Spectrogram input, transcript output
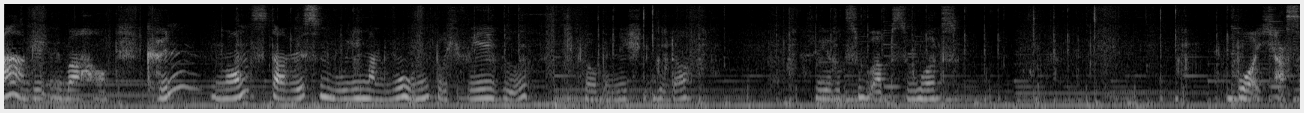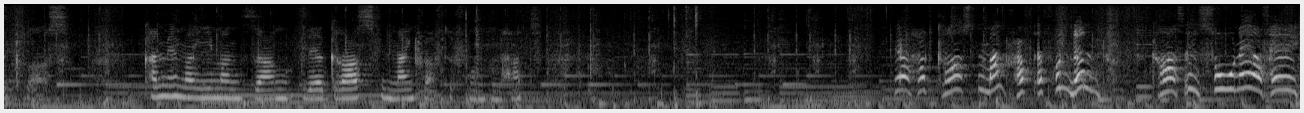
Frage überhaupt. Können Monster wissen, wo jemand wohnt durch Wege? Ich glaube nicht, oder? Das wäre zu absurd. Boah, ich hasse Gras. Kann mir mal jemand sagen, wer Gras in Minecraft erfunden hat? Wer hat Gras in Minecraft erfunden? Gras ist so nervig.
